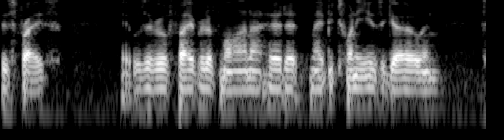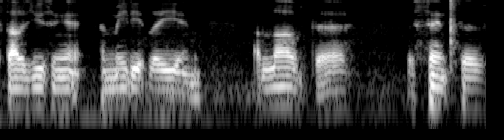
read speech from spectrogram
this phrase. It was a real favourite of mine. I heard it maybe 20 years ago and started using it immediately. And I loved the, the sense of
